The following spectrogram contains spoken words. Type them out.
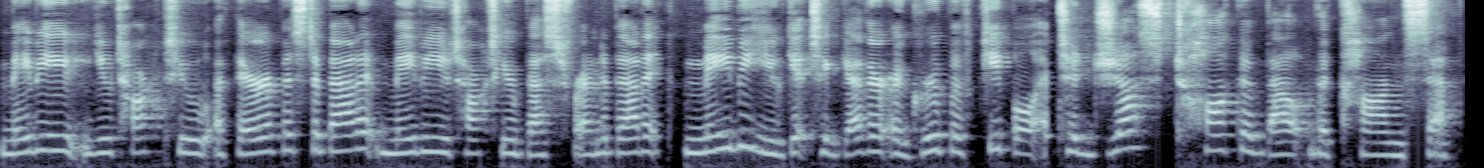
Maybe you talk to a therapist about it. Maybe you talk to your best friend about it. Maybe you get together a group of people to just talk about the concept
